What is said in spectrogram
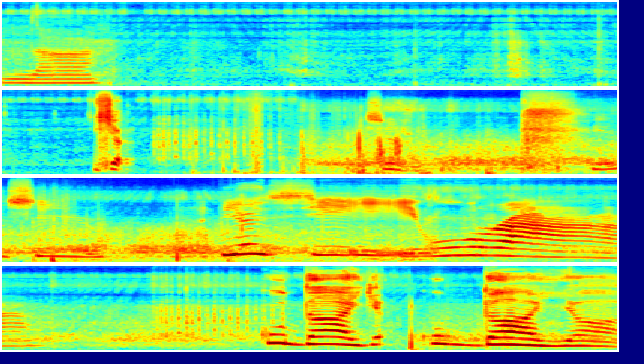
Да. Я... Сижу. Я сію. Я сію. Ура! Куда я? Куда я?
